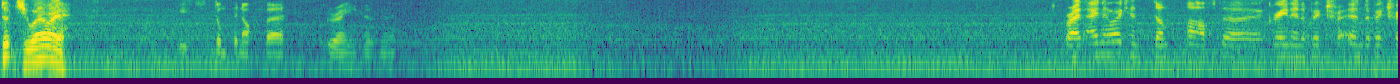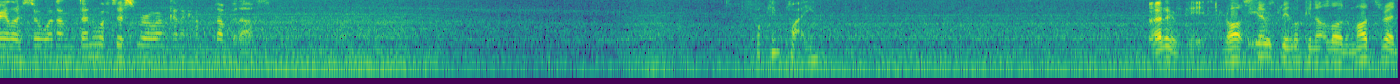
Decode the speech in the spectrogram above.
Dutchy, where are you? He's just dumping off uh, grain, isn't it? Right, I know I can dump off the grain in a big tra- in the big trailer. So when I'm done with this row, I'm going to come dump it off. Fucking plane. I don't need. Oh, Stu's been looking at a load of mods, Red.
